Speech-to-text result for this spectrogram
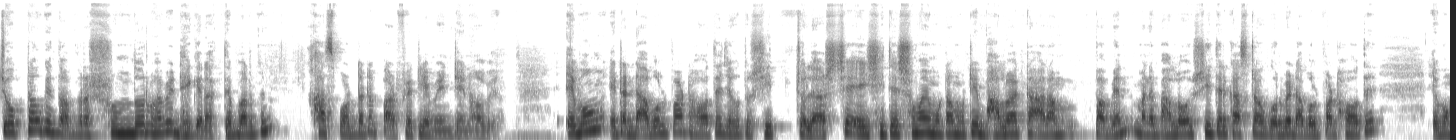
চোখটাও কিন্তু আপনারা সুন্দরভাবে ঢেকে রাখতে পারবেন। খাস পর্দাটা পারফেক্টলি মেনটেন হবে। এবং এটা ডাবল পার্ট হওয়াতে যেহেতু শীত চলে আসছে, এই শীতের সময় মোটামুটি ভালো একটা আরাম পাবেন। মানে ভালো শীতের কাজটাও করবে ডাবল পার্ট হওয়াতে। এবং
